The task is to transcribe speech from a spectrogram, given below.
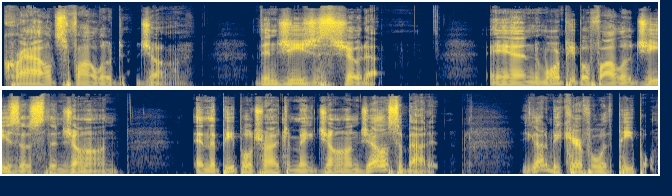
Crowds followed John. Then Jesus showed up. And more people followed Jesus than John. And the people tried to make John jealous about it. You got to be careful with people.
